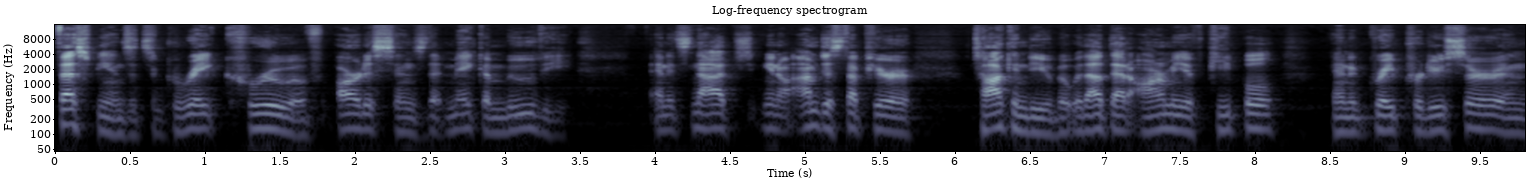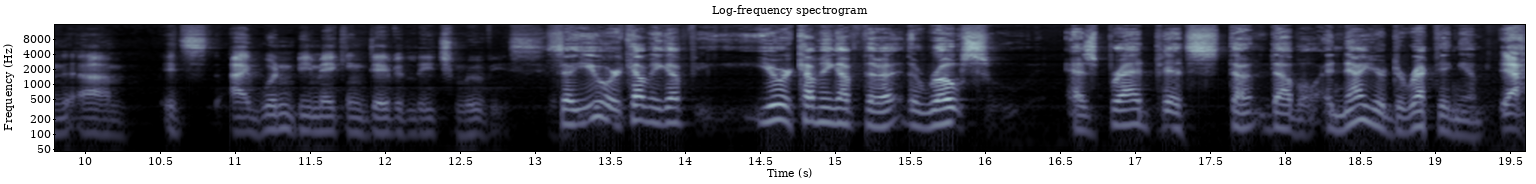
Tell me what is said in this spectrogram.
thespians. It's a great crew of artisans that make a movie, and it's not you know I'm just up here talking to you, but without that army of people and a great producer and um, it's I wouldn't be making David Leitch movies. So you were coming up, you were coming up the the ropes as Brad Pitt's stunt double, and now you're directing him. Yeah.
